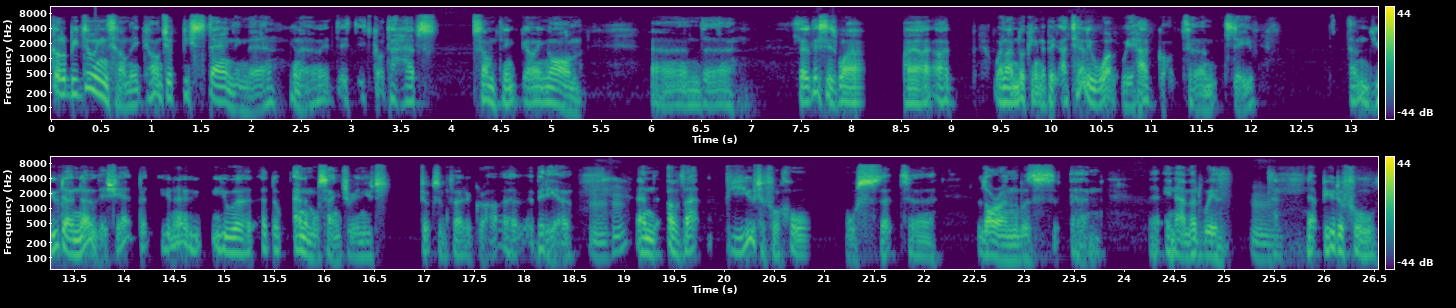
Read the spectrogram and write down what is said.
got to be doing something. It can't just be standing there. You know, it, it, it's got to have something going on. And uh, so this is why I, I, I, when I'm looking at it, I tell you what we have got, um, Steve. And you don't know this yet, but you know you were at the animal sanctuary and you t- took some photograph, uh, video, and of that beautiful horse that uh, Lauren was um, uh, enamored with. That beautiful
